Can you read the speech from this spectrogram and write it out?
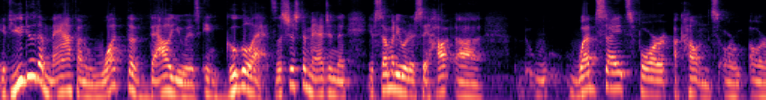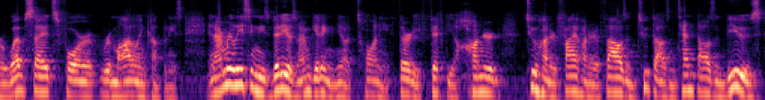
If you do the math on what the value is in Google Ads, let's just imagine that if somebody were to say, how, uh, websites for accountants or, or websites for remodeling companies. And i'm releasing these videos and i'm getting you know 20 30 50 100 200 500 1000 2000 10000 views.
